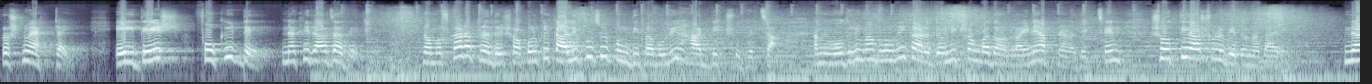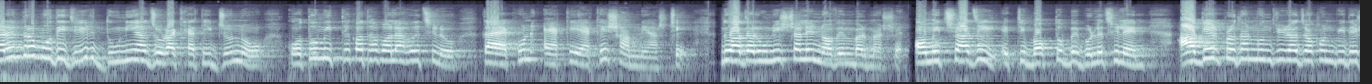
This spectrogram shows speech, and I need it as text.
প্রশ্ন একটাই, এই দেশ ফকিরদের নাকি রাজাদের? নমস্কার আপনাদের সকলকে কালী পুজো এবং দীপাবলির হার্দিক শুভেচ্ছা। আমি মধুরিমা ভৌমিক আর দৈনিক সংবাদ অনলাইনে আপনারা দেখছেন সত্যি আসলে বেদনাদায়ক। নরেন্দ্র মোদীজির দুনিয়া জোড়া খ্যাতির জন্য কত মিথ্যে কথা বলা হয়েছিল তা এখন একে একে সামনে আসছে। দু সালের নভেম্বর মাসে অমিত শাহজি একটি বক্তব্যে বলেছিলেন, আগের প্রধানমন্ত্রীরা যখন বিদেশ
